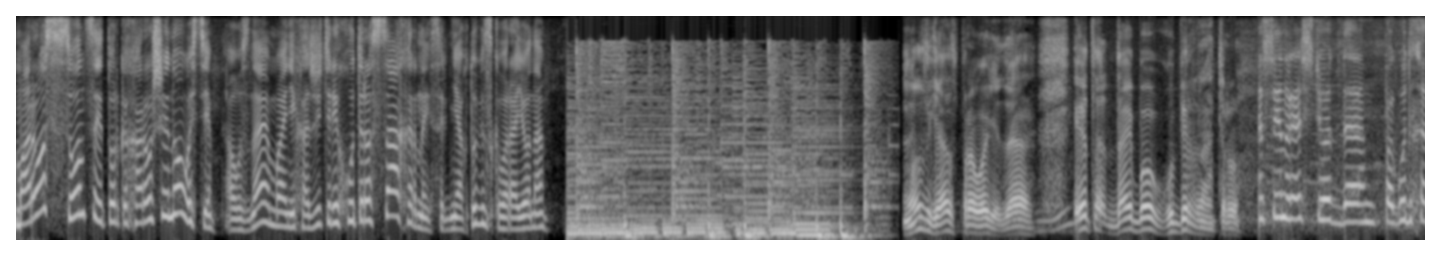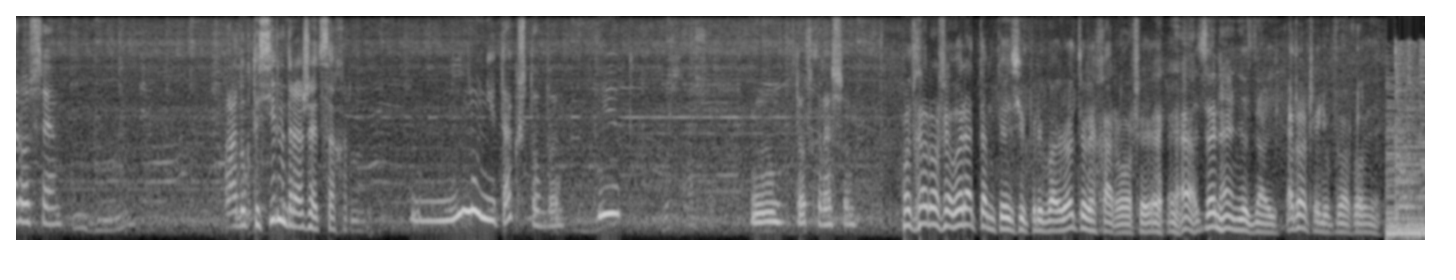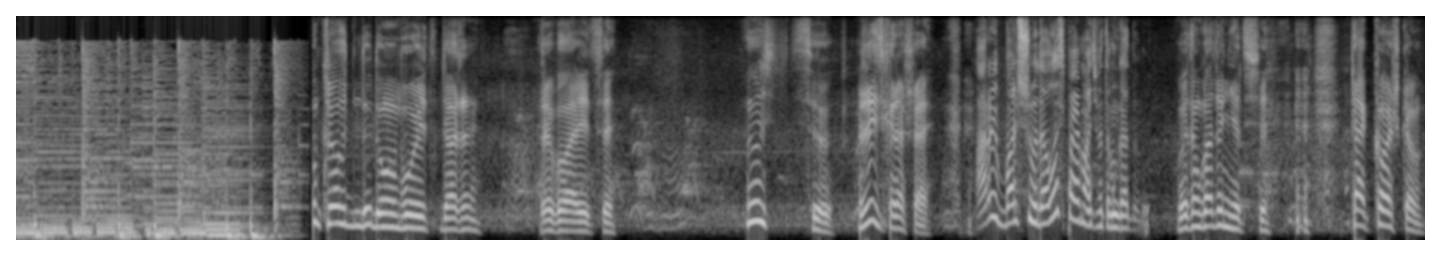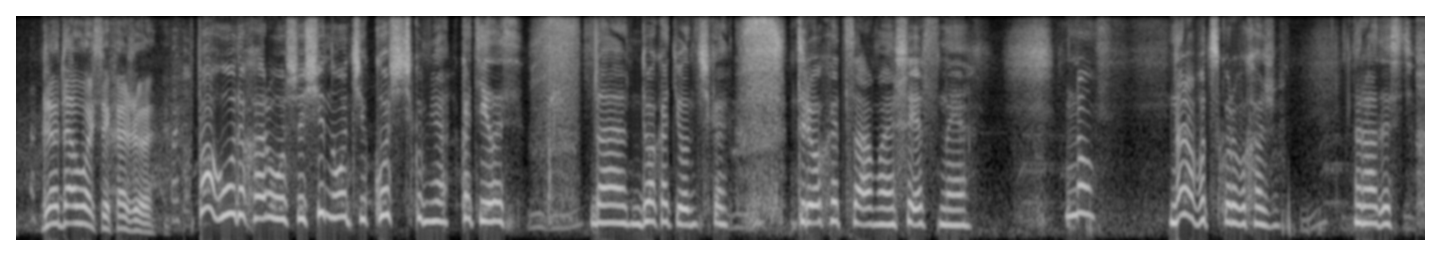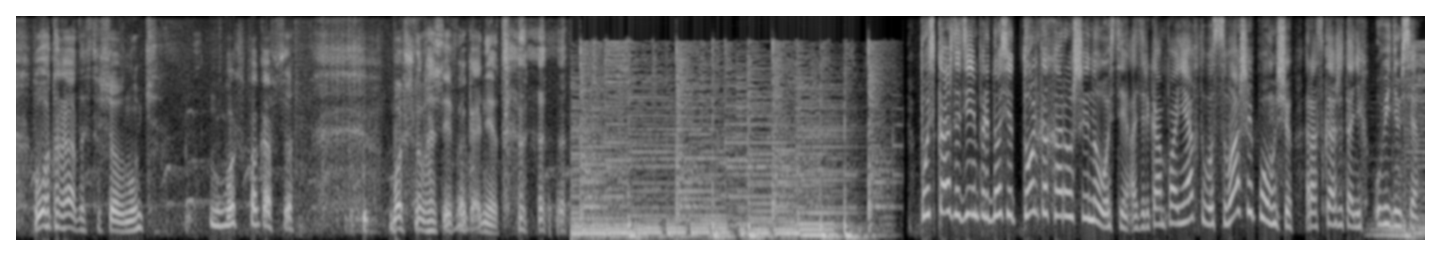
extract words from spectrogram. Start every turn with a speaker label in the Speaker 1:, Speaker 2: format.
Speaker 1: Мороз, солнце и только хорошие новости. А узнаем мы о них от жителей хутора Сахарный Среднеахтубинского района.
Speaker 2: Ну, газ проводит, да. Это, дай бог, губернатору.
Speaker 3: Сын растет, да, погода хорошая.
Speaker 1: Продукты сильно дорожают в Сахарном?
Speaker 3: Ну, не так, чтобы. Нет. Ну, тоже хорошо.
Speaker 4: Вот хороший, говорят, там пенсию прибавляют, уже хорошие. А цены не знаю, хорошие или плохие.
Speaker 5: Ну, клев, думаю, будет даже рыба ловиться. Ну, все. Жизнь хороша.
Speaker 1: А рыбу большую удалось поймать в этом году?
Speaker 5: В этом году нет еще. Так, кошкам. Для удовольствия хожу.
Speaker 6: Погода хорошая, щеночек, кошечка у меня катилась. Да, два котеночка. Трех это самое, шерстные. Ну, на работу скоро выхожу. Радость.
Speaker 2: Вот радость еще внуки. Ну, Больше пока все. Больше новостей пока нет.
Speaker 1: Пусть каждый день приносит только хорошие новости, а телекомпания «Ахтубус» с вашей помощью расскажет о них. Увидимся.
